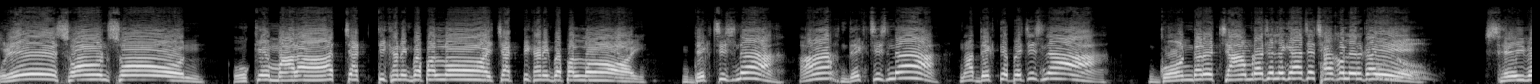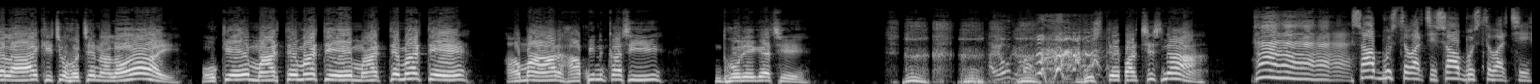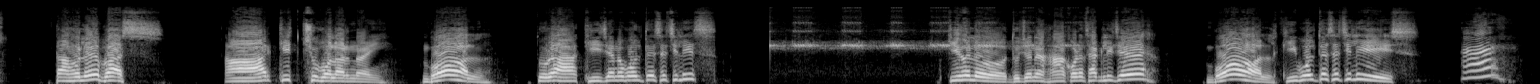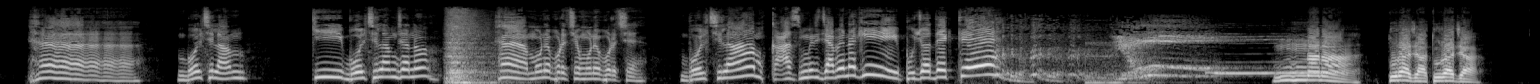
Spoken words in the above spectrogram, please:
ওরে, শোন শোন। ওকে মারা চারটি খানিক ব্যাপার লয় চারটি খানিক ব্যাপার লয়। দেখছিস না? হ্যাঁ দেখছিস না? না, দেখতে পেছিস না? গন্ডারের চামড়া যে লেগে আছে ছাগলের গায়ে। সেই বেলায় কিছু হচ্ছে না লয়। ওকে মারতে মারতে মারতে মারতে আমার হাফিন কাশি ধরে গেছে। বুঝতে পারছিস না? হ্যাঁ হ্যাঁ হ্যাঁ হ্যাঁ হ্যাঁ সব বুঝতে পারছি সব বুঝতে পারছি। তাহলে বাস আর কিচ্ছু বলার নাই। বল তোরা কি যেন বলতে এসেছিলিস? কি হলো দুজনে হাঁ করে থাকলি যে? বল কি বলতে এসেছিলিস? হ্যাঁ হ্যাঁ হ্যাঁ, হ্যাঁ, হ্যাঁ, হ্যাঁ। বলছিলাম কি বলছিলাম যেন? হ্যাঁ মনে পড়েছে মনে পড়েছে। বলছিলাম কাশ্মীর যাবে নাকি পুজো দেখতে? না না তোরা যা তোরা যা।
